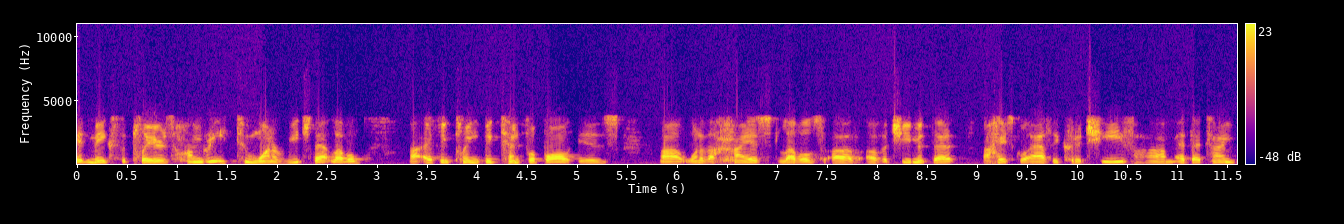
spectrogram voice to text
It makes the players hungry to want to reach that level. Uh, I think playing Big Ten football is uh, one of the highest levels of, of achievement that a high school athlete could achieve. Um, at that time,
